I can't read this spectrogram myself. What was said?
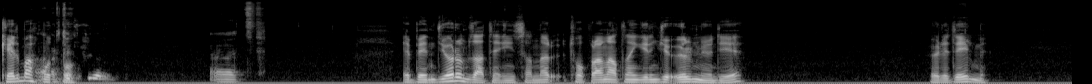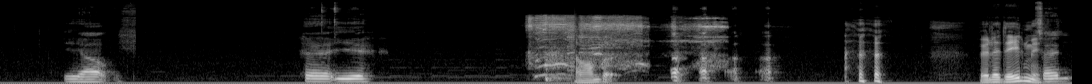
Kel Mahmut mu? Artık Evet. E ben diyorum zaten insanlar toprağın altına girince ölmüyor diye. Öyle değil mi? Ya. He iyi. Tamam da. Öyle değil mi? Sen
